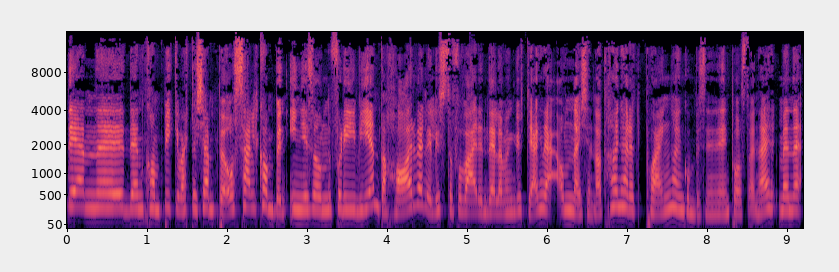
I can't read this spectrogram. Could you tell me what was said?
det er, en, eh, det er en kamp ikke verdt å kjempe, og selv kampen inn i sånn Fordi vi jenter har veldig lyst til å få være en del av en guttegjeng. Det er anerkjennende at han har et poeng, han kompisen din, i den påstanden her, men jeg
